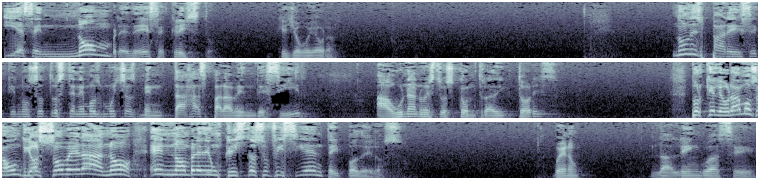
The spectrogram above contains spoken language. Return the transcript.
Y es en nombre de ese Cristo que yo voy a orar. ¿No les parece que nosotros tenemos muchas ventajas para bendecir aún a nuestros contradictores? Porque le oramos a un Dios soberano en nombre de un Cristo suficiente y poderoso. Bueno, la lengua se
